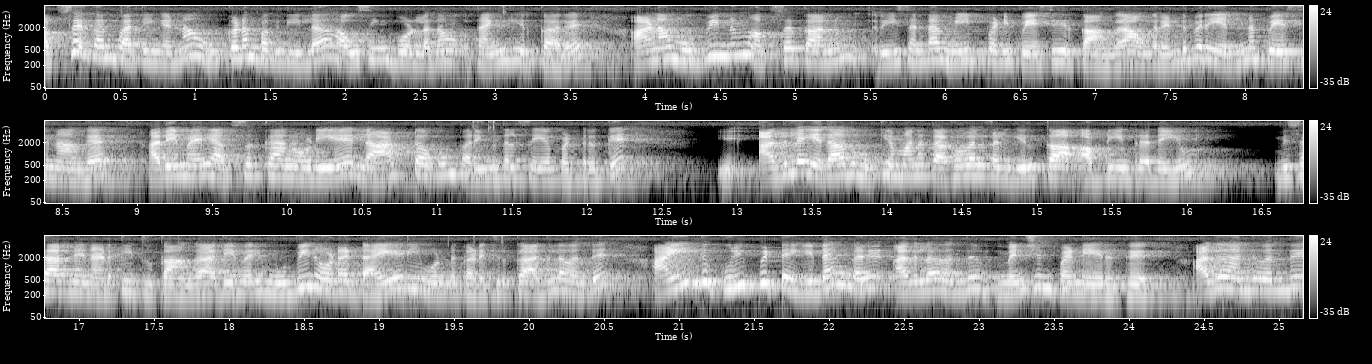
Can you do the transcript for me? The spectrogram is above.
அப்சர் கான் பார்த்தீங்கன்னா உக்கடம் பகுதியில் ஹவுசிங் போர்டில் தான் தங்கியிருக்காரு. ஆனால் முபினும் அப்சர் கானும் ரீசெண்டாக மீட் பண்ணி பேசியிருக்காங்க. அவங்க ரெண்டு பேரும் என்ன பேசுனாங்க? அதே மாதிரி அப்சர்கானுடைய லேப்டாப்பும் பறிமுதல் செய்யப்பட்டிருக்கு. அதில் ஏதாவது முக்கியமான தகவல்கள் இருக்கா அப்படின்றதையும் விசாரணை நடத்திட்டு இருக்காங்க. அதே மாதிரி முபினோட டயரி ஒன்று கிடச்சிருக்கு. அதில் வந்து ஐந்து குறிப்பிட்ட இடங்கள் அதில் வந்து மென்ஷன் பண்ணியிருக்கு. அது வந்து வந்து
